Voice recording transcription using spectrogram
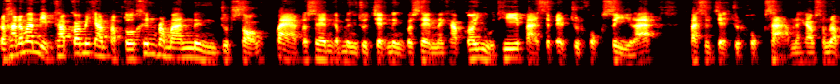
ราคาน้ำมันดิบครับก็มีการปรับตัวขึ้นประมาณ 1.28%กับ 1.71%นะครับก็อยู่ที่ 81.64 และ 87.63 นะครับสำหรับ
